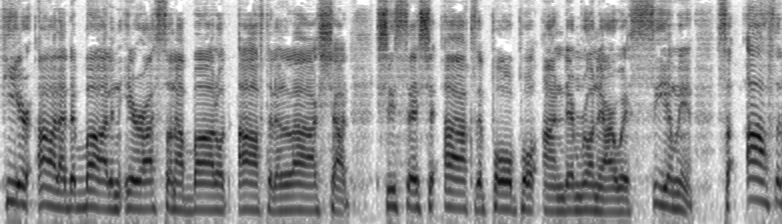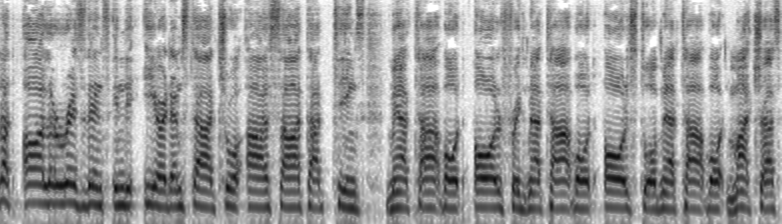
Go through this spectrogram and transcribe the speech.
hear all of the ball hear her son a ball out after the last shot, she says she asked the popo and them run her way see me. So after that, all the residents in the ear them start throw all sort of things. May I talk about all fridge, may I talk about all stove, may I talk about mattress,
